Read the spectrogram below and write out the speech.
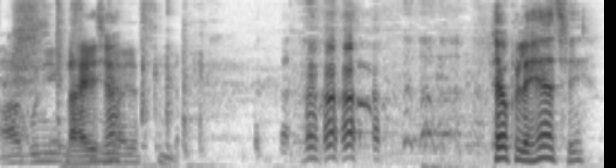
아군이 나이샤? 페어플레이 해야지. 음.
